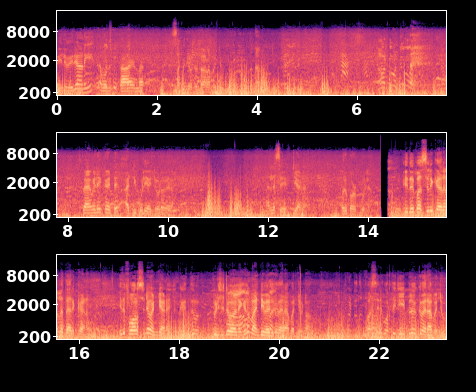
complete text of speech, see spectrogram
വെയിൽ വരികയാണെങ്കിൽ നമുക്ക് താഴെയുള്ള സംഗതികളൊക്കെ കാണാൻ പറ്റും. കാണാൻ പറ്റും? ഫാമിലിയൊക്കെ ആയിട്ട് അടിപൊളിയായിട്ട് ഇവിടെ വരാം. നല്ല സേഫ്റ്റിയാണ്. ഒരു കുഴപ്പമില്ല. ഇത് ബസ്സിൽ കയറാനുള്ള തിരക്കാണ്. ഇത് ഫോറസ്റ്റിന്റെ വണ്ടിയാണ്. നിങ്ങൾക്ക് ഇത് പിടിച്ചിട്ട് പോകണമെങ്കിൽ വണ്ടി വരുന്ന വരാൻ പറ്റും കേട്ടോ. ബസ്സിന് പുറത്ത് ജീപ്പിലൊക്കെ വരാൻ പറ്റും.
